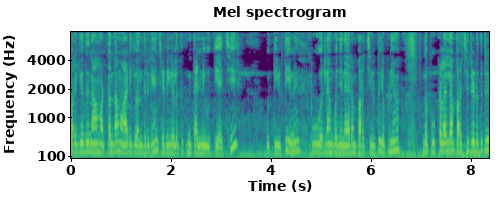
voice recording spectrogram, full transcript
பறிக்கிறது நான் மட்டும்தான் மாடிக்கு வந்திருக்கேன். செடிகளுக்கு தண்ணி ஊற்றியாச்சு ஊற்றிக்கிட்டு இன்னும் பூவெல்லாம் கொஞ்சம் நேரம் பறிச்சிக்கிட்டு எப்படியும் இந்த பூக்களெல்லாம் பறிச்சிட்டு எடுத்துகிட்டு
